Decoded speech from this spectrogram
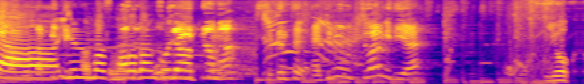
ya inanılmaz aradan o gol attı. ama. Sıkıntı. El Primo ultisi var mıydı ya? Yok.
